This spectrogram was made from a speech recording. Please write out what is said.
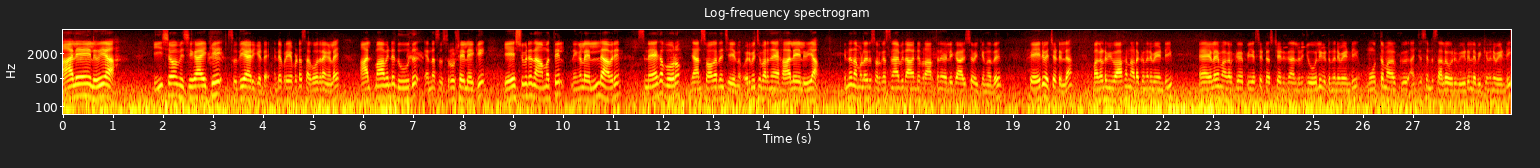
ഹാലേ ലൂയ ഈശോ മിശിഹായിക്ക് സ്തുതിയായിരിക്കട്ടെ. എന്റെ പ്രിയപ്പെട്ട സഹോദരങ്ങളെ ആത്മാവിന്റെ ദൂത് എന്ന ശുശ്രൂഷയിലേക്ക് യേശുവിന്റെ നാമത്തിൽ നിങ്ങളെല്ലാവരും സ്നേഹപൂർവം ഞാൻ സ്വാഗതം ചെയ്യുന്നു. ഒരുമിച്ച് പറഞ്ഞ ഹാലേ ലുയ ഇന്ന് നമ്മളൊരു സ്വർഗസ്നാപിതാവിന്റെ പ്രാർത്ഥന വേണ്ടി കാഴ്ചവെക്കുന്നത് പേര് വെച്ചിട്ടില്ല. മകളുടെ വിവാഹം നടക്കുന്നതിന് വേണ്ടിയും ഇളയ മകൾക്ക് പി എസ് സി ടെസ്റ്റ് എഴുതി നല്ലൊരു ജോലി കിട്ടുന്നതിന് വേണ്ടി മൂത്ത മകൾക്ക് അഞ്ച് സെന്റ് സ്ഥലം ഒരു വീട് ലഭിക്കുന്നതിന് വേണ്ടി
